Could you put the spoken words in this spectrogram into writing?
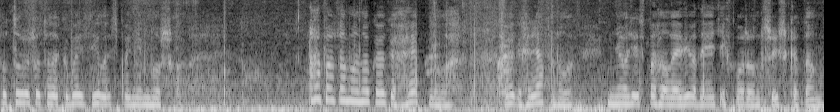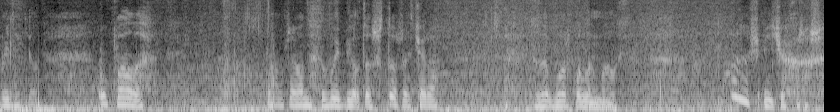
Тут тоже что-то так возилось понемножку. А потом оно как гряпнуло, как гряпнуло. Мне вот здесь по голове до этих пор он шишка там вылетела. Упала. Там же он выбил, то что же вчера забор поломался. Ну, в общем, ничего хорошего.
